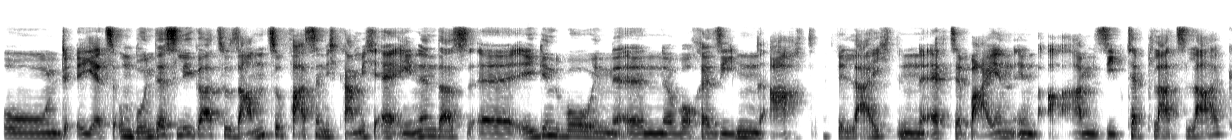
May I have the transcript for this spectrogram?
Und jetzt um Bundesliga zusammenzufassen, ich kann mich erinnern, dass äh, irgendwo in, in Woche 7, 8 vielleicht ein FC Bayern in, am siebten Platz lag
